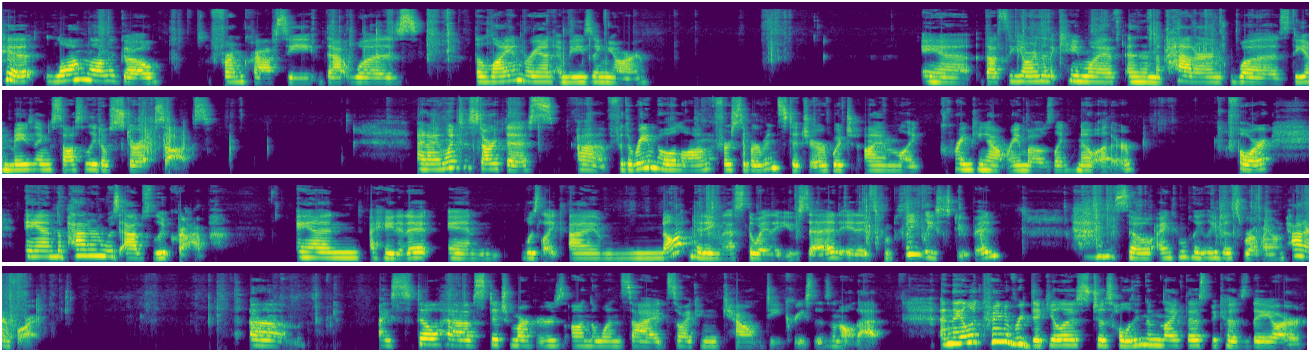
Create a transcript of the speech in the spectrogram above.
kit long, long ago from Craftsy that was the Lion Brand Amazing Yarn. And that's the yarn that it came with. And then the pattern was the Amazing Sausalito Stirrup Socks. And I went to start this uh, for the rainbow along for Suburban Stitcher, which I'm like cranking out rainbows like no other for. And the pattern was absolute crap. And I hated it and was like, I'm not knitting this the way that you said. It is completely stupid. And so I completely just wrote my own pattern for it. Um, I still have stitch markers on the one side so I can count decreases and all that. And they look kind of ridiculous just holding them like this because they are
